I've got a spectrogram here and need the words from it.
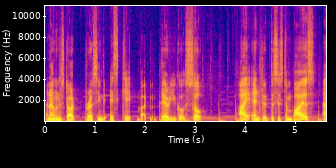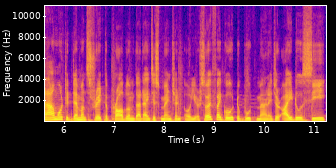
and I'm gonna start pressing the escape button. There you go. So I entered the system BIOS and I want to demonstrate the problem that I just mentioned earlier. So if I go to boot manager, I do see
